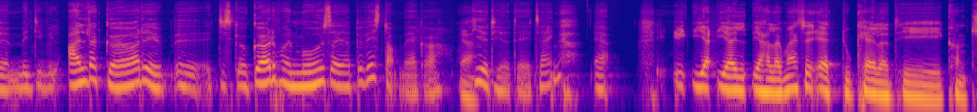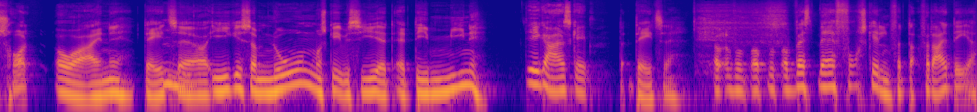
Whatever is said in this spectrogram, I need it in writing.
Uh, men de vil aldrig gøre det. Uh, de skal jo gøre det på en måde, så jeg er bevidst om, hvad jeg gør. Og Ja. giver de her data. Ikke? Ja. Jeg, jeg, jeg har lagt mærke til, at du kalder det kontrol over egne data, mm. og ikke som nogen måske vil sige, at, at det er mine Det er ikke ejerskab. data. Og, og, og, og, og hvad, hvad er forskellen for, dig- for dig der?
